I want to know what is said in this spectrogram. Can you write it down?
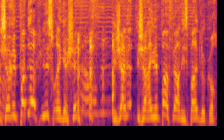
J'avais pas bien appuyé sur la gâchette, et j'avais- j'arrivais pas à faire disparaître le corps.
